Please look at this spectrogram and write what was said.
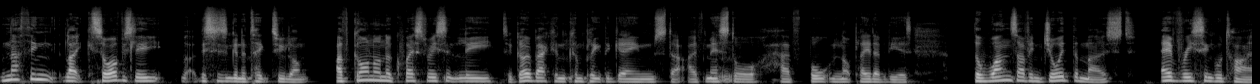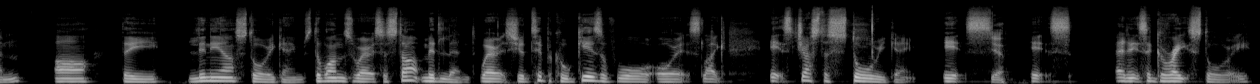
nothing like. So obviously, this isn't going to take too long. I've gone on a quest recently to go back and complete the games that I've missed or have bought and not played over the years. The ones I've enjoyed the most every single time are the linear story games, the ones where it's a start, middle, end, where it's your typical Gears of War, or it's like it's just a story game. It's Yeah. it's and it's a great story.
